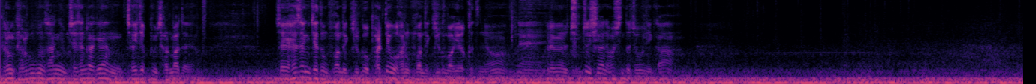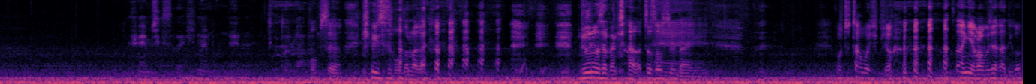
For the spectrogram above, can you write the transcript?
그럼 결국은 상님 제 생각엔 저희 제품이 잘 맞아요. 제가 해상제동 구간도 길고 발 떼고 가는 구간도 길고 막 이렇거든요. 네. 그러면 충전 시간이 훨씬 더 좋으니까. QM6가 힘을 못 내는 못 올라가. 없어요. QS에서 못 올라가요. 눈오사 당차 어쩔 수 없습니다. 네. 이게. 뭐 쫓아가 보십시오. 사장님 밟으셔가지고.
